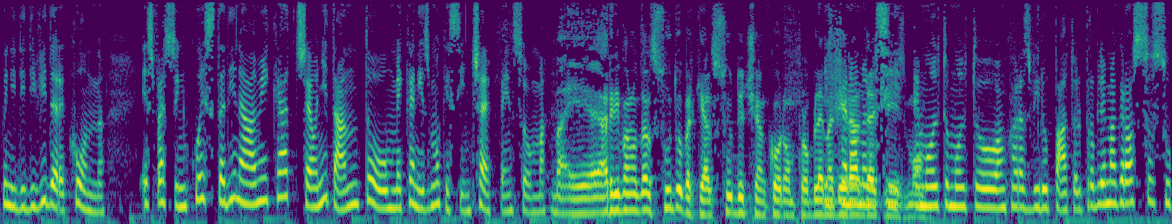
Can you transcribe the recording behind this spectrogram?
quindi di dividere con. E spesso in questa dinamica c'è ogni tanto un meccanismo che si inceppa, insomma. Ma eh, arrivano dal sud perché al sud c'è ancora un problema il di fenomeno sì, è molto molto ancora sviluppato. Il problema grosso su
